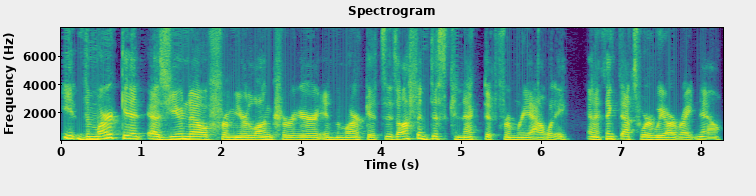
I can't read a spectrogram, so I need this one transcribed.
The market, as you know from your long career in the markets, is often disconnected from reality. And I think that's where we are right now.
